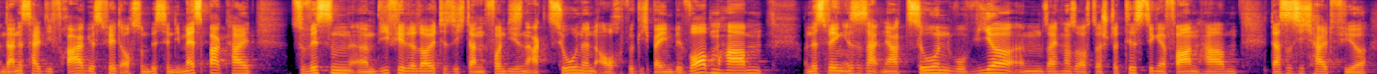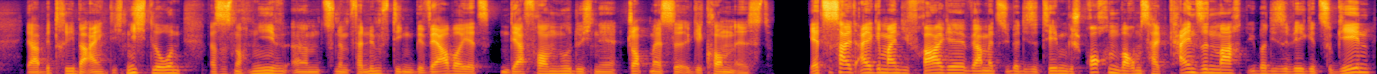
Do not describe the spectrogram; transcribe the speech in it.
Und dann ist halt die Frage, es fehlt auch so ein bisschen die Messbarkeit, zu wissen, ähm, wie viele Leute sich dann von diesen Aktionen auch wirklich bei ihnen beworben haben. Und deswegen ist es halt eine Aktion, wo wir, ähm, sag ich mal so aus der Statistik erfahren haben, dass es sich halt für ja, Betriebe eigentlich nicht lohnt, dass es noch nie ähm, zu einem vernünftigen Bewerber jetzt in der Form nur durch eine Jobmesse gekommen ist. Jetzt ist halt allgemein die Frage, wir haben jetzt über diese Themen gesprochen, warum es halt keinen Sinn macht, über diese Wege zu gehen,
